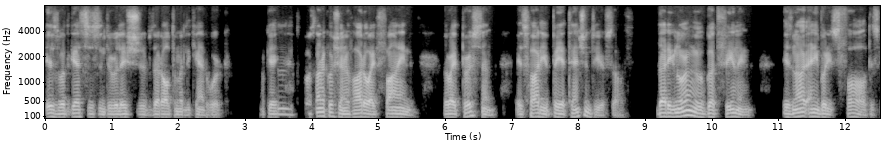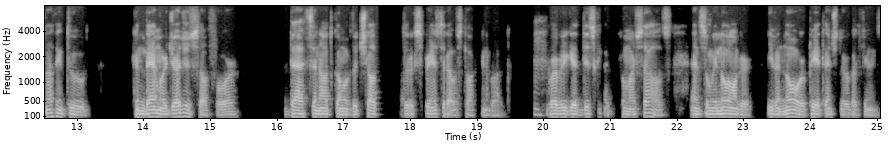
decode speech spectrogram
is what gets us into relationships that ultimately can't work. Okay. Mm. So it's not a question of how do I find the right person, it's how do you pay attention to yourself. That ignoring of gut feeling is not anybody's fault. It's nothing to condemn or judge yourself for. That's an outcome of the childhood experience that I was talking about, uh-huh. where we get disconnected from ourselves. And so we no longer even know or pay attention to our gut feelings.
